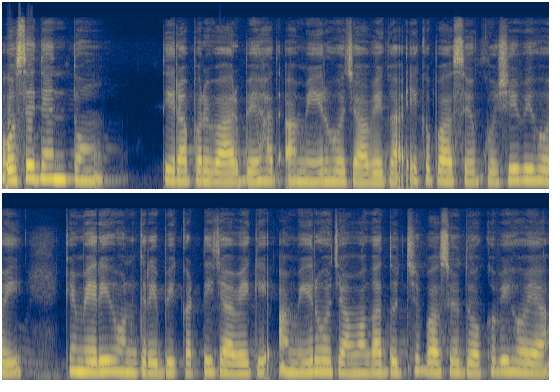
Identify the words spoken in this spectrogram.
ਉਸੇ ਦਿਨ ਤੋਂ ਤੇਰਾ ਪਰਿਵਾਰ ਬੇਹੱਦ ਅਮੀਰ ਹੋ ਜਾਵੇਗਾ। ਇੱਕ ਪਾਸਿਓਂ ਖੁਸ਼ੀ ਵੀ ਹੋਈ ਕਿ ਮੇਰੀ ਹੁਣ ਗਰੀਬੀ ਕੱਟੀ ਜਾਵੇਗੀ, ਅਮੀਰ ਹੋ ਜਾਵਾਂਗਾ। ਦੂਜੇ ਪਾਸਿਓਂ ਦੁੱਖ ਵੀ ਹੋਇਆ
